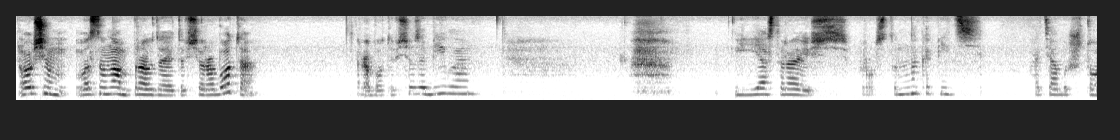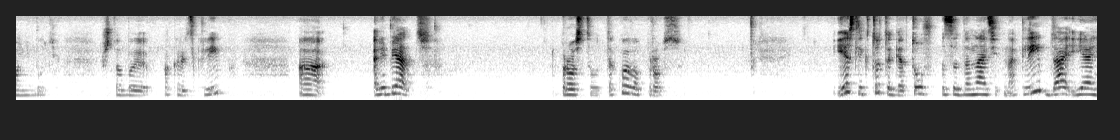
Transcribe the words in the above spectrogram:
в общем, в основном, правда, это все работа. Работа все забила. И я стараюсь просто накопить хотя бы что-нибудь, чтобы покрыть клип. А, ребят, просто вот такой вопрос. Если кто-то готов задонатить на клип, да, я,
